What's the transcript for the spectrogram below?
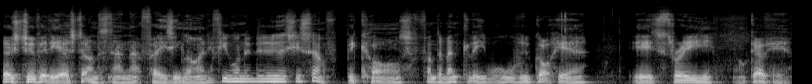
those two videos to understand that phasing line if you wanted to do this yourself. Because fundamentally, all we've got here is three, I'll go here,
